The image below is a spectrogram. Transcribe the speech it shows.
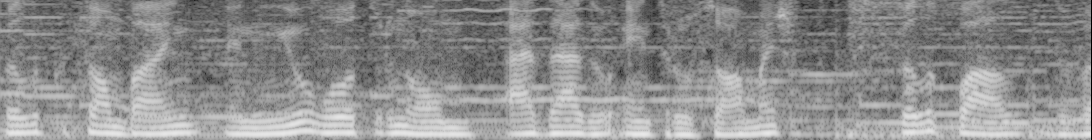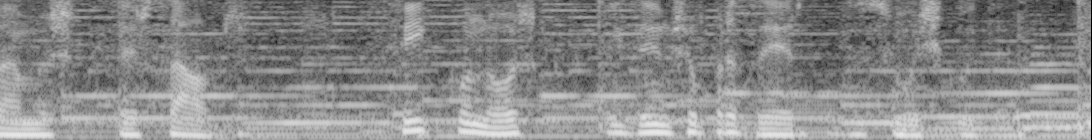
pelo que também em nenhum outro nome há dado entre os homens, pelo qual devamos ser salvos. Fique conosco e dê-nos o prazer de sua escuta.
